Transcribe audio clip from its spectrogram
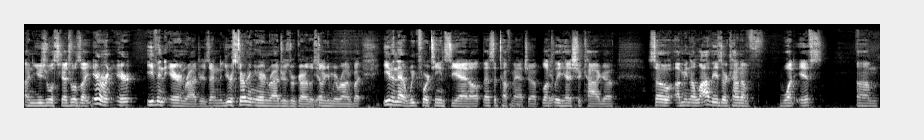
unusual schedules, like Aaron, Aaron even Aaron Rodgers, and you're starting Aaron Rodgers regardless. Don't get me wrong, but even that Week 14 Seattle, that's a tough matchup. Luckily, he has Chicago. So I mean, a lot of these are kind of what ifs, um,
